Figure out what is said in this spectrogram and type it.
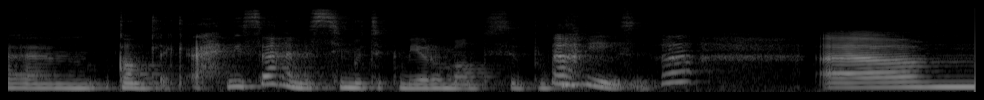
Ehm, ik kan het like, echt niet zeggen. Misschien moet ik meer romantische boeken lezen. Ehm,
